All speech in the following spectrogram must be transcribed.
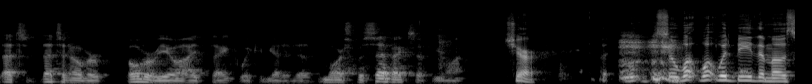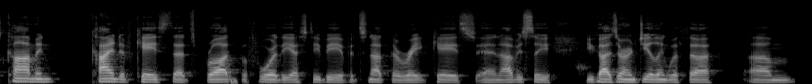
that's that's an over overview. I think we can get into more specifics if you want. Sure. But, so what what would be the most common kind of case that's brought before the STB if it's not the rate case. And obviously, you guys aren't dealing with, uh, um,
